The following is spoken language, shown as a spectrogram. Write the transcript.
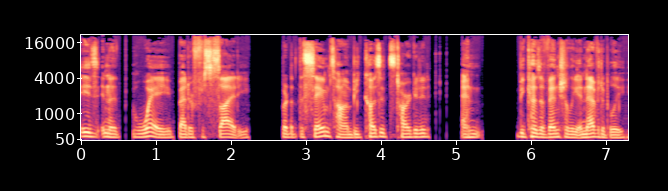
is in a way better for society, but at the same time, because it's targeted and because eventually, inevitably,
